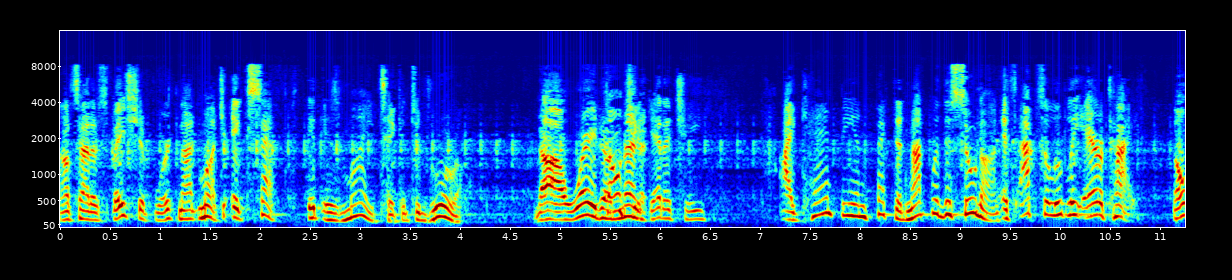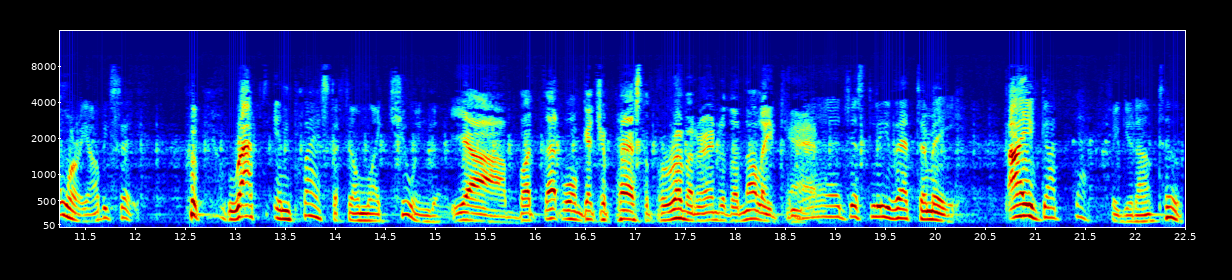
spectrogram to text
Outside of spaceship work, not much, except it is my ticket to Druro. Now, wait a minute. Don't you get it, Chief? I can't be infected, not with this suit on. It's absolutely airtight. Don't worry, I'll be safe. Wrapped in plaster film like chewing gum. Yeah, but that won't get you past the perimeter into the Nully camp. Uh, just leave that to me. I've got that figured out, too.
